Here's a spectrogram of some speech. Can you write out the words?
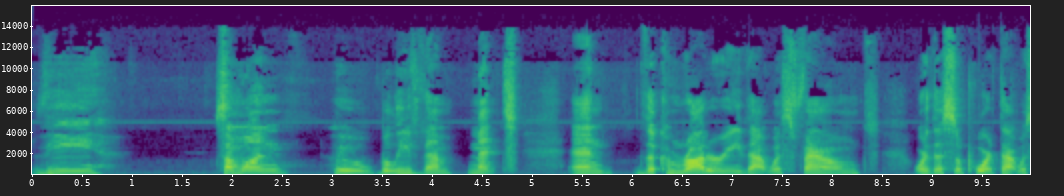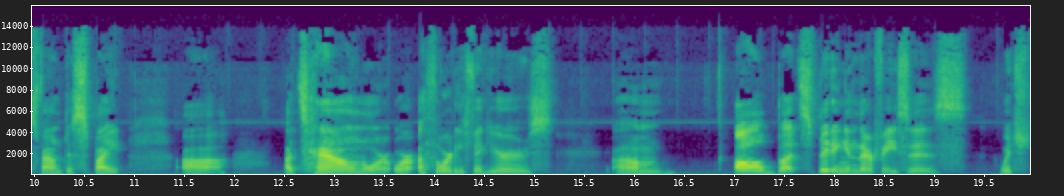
the someone who believed them meant and the camaraderie that was found or the support that was found despite uh, a town or, or authority figures um, all but spitting in their faces, which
